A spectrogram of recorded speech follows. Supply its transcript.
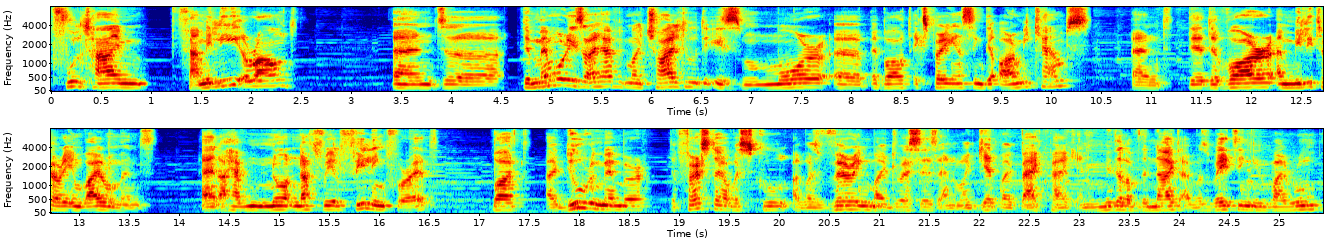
full-time family around. And uh, the memories I have in my childhood is more uh, about experiencing the army camps and the, the war and military environment. And I have no, not real feeling for it. But I do remember the first day of school, I was wearing my dresses and I get my backpack and middle of the night, I was waiting in my room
